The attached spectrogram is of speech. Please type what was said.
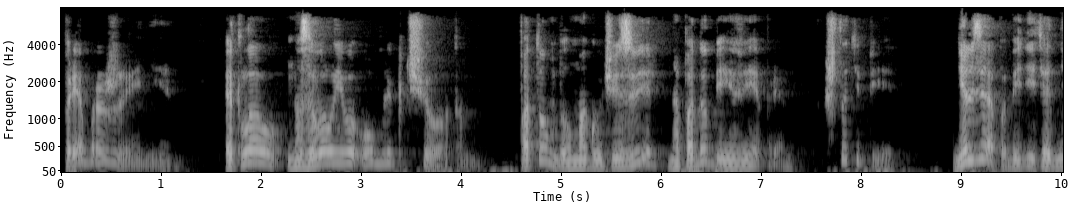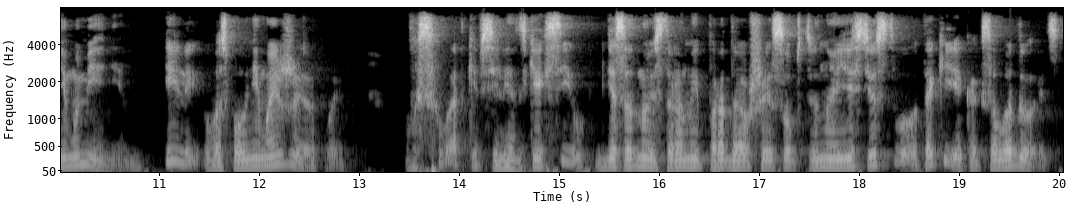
Преображение. Этлау называл его облик чертом. Потом был могучий зверь наподобие вепря. Что теперь? Нельзя победить одним умением или восполнимой жертвой. В схватке вселенских сил, где с одной стороны продавшие собственное естество, такие как Солодорец,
